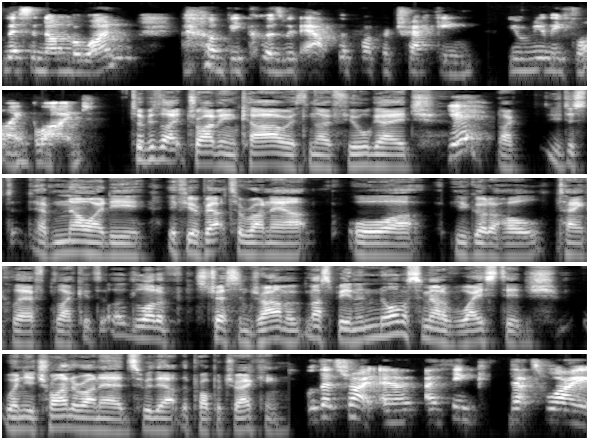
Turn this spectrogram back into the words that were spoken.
lesson number one, because without the proper tracking, you're really flying blind. A bit like driving a car with no fuel gauge. Yeah. Like you just have no idea if you're about to run out or you've got a whole tank left. Like it's a lot of stress and drama. It must be an enormous amount of wastage when you're trying to run ads without the proper tracking. Well, that's right. And I, I, think that's why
